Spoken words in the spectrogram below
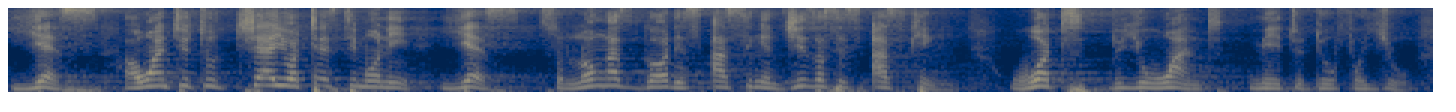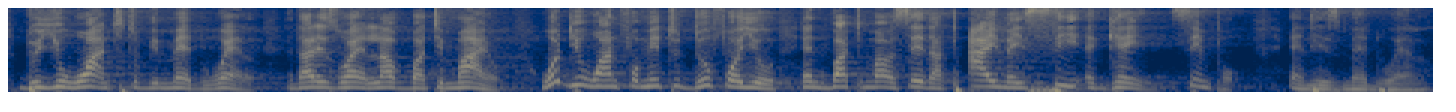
Yes. I want you to share your testimony. Yes. So long as God is asking and Jesus is asking, what do you want me to do for you? Do you want to be made well? And that is why I love Bartimaeus. What do you want for me to do for you? And Bartimaeus said that I may see again. Simple. And he's made well.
